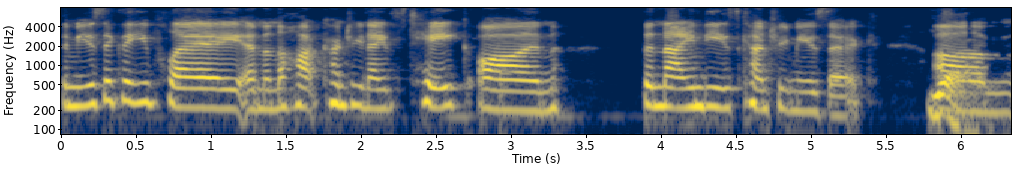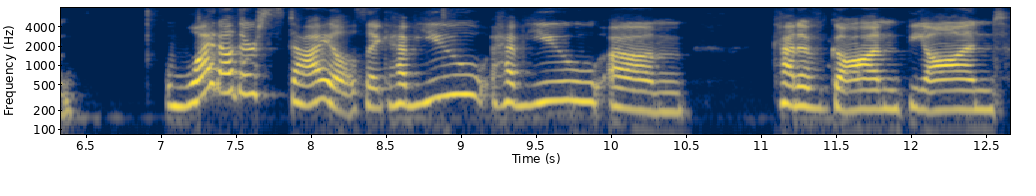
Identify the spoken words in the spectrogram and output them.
the music that you play, and then the Hot Country Nights take on the '90s country music. yeah. Um, what other styles? Like, have you have you um, kind of gone beyond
